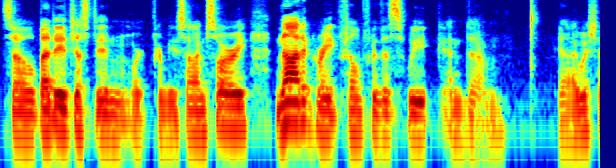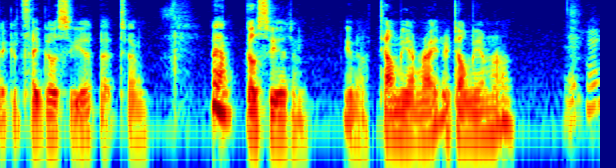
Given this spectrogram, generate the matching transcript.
So, but it just didn't work for me. So I'm sorry. Not a great film for this week. And um, yeah, I wish I could say go see it, but um, well, go see it and you know tell me I'm right or tell me I'm wrong. Okay.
